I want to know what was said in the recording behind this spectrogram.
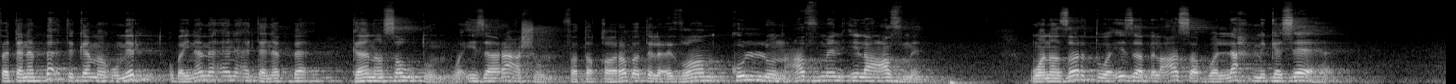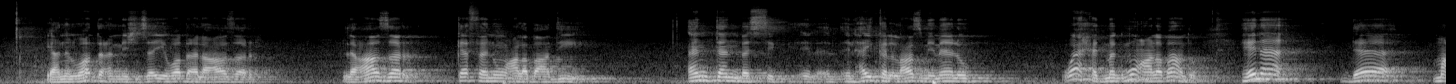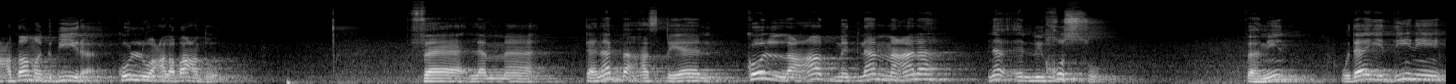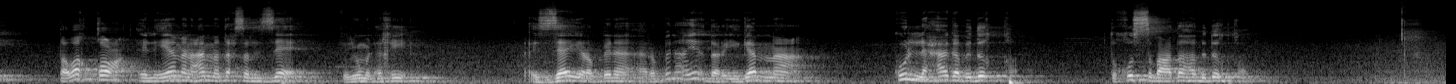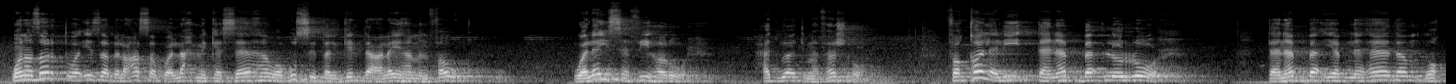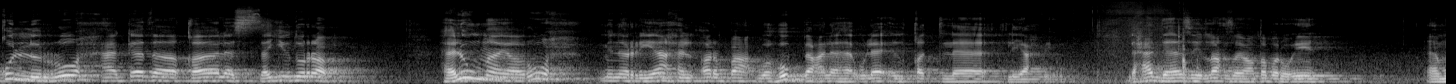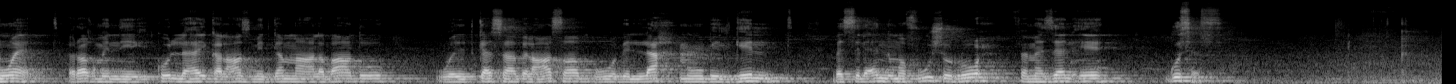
فتنبأت كما أمرت وبينما أنا أتنبأ كان صوت وإذا رعش فتقاربت العظام كل عظم إلى عظمه ونظرت وإذا بالعصب واللحم كساها. يعني الوضع مش زي وضع لعازر لعازر كفنوا على بعضيه. أنتن بس الهيكل العظمي ماله؟ واحد مجموع على بعضه. هنا ده معضمة كبيرة كله على بعضه. فلما تنبأ حسقيال كل عظم اتلم على اللي يخصه. فاهمين؟ وده يديني توقع القيامة العامة تحصل إزاي في اليوم الأخير. إزاي ربنا ربنا يقدر يجمع كل حاجة بدقة تخص بعضها بدقة. ونظرت وإذا بالعصب واللحم كساها وبسط الجلد عليها من فوق وليس فيها روح. لحد دلوقتي ما فيهاش روح. فقال لي تنبأ للروح. تنبأ يا ابن آدم وقل للروح هكذا قال السيد الرب. هلما يا روح من الرياح الأربع وهب على هؤلاء القتلى ليحيوا. لحد هذه اللحظة يعتبروا إيه؟ أموات رغم إن كل هيكل عظمي اتجمع على بعضه واتكسى بالعصب وباللحم وبالجلد بس لأنه مفهوش الروح فما زال إيه؟ جثث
